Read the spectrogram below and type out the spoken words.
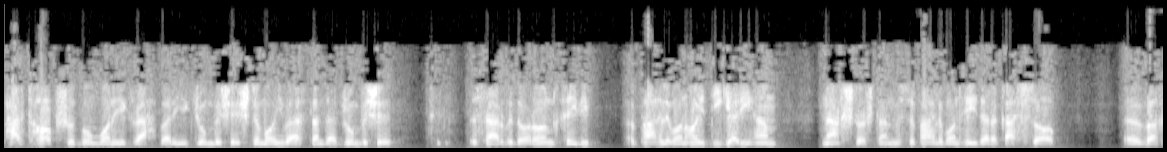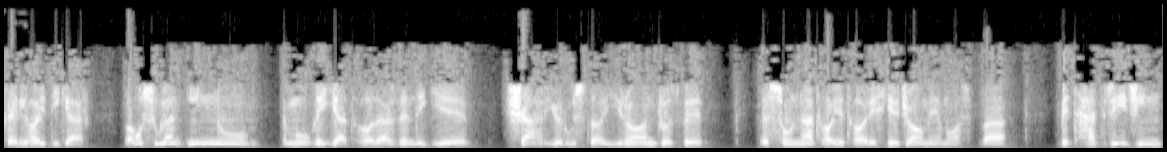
پرتاب شد به عنوان یک رهبر یک جنبش اجتماعی و اصلا در جنبش سربداران خیلی پهلوان های دیگری هم نقش داشتن مثل پهلوان حیدر قصاب و خیلی های دیگر. و اصولا این نوع موقعیت ها در زندگی شهری و روستای ایران جزو سنت های تاریخی جامعه ماست و به تدریج این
